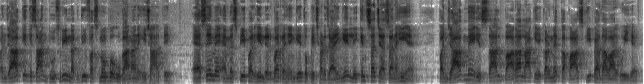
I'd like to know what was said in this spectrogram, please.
पंजाब के किसान दूसरी नकदी फ़सलों को उगाना नहीं चाहते। ऐसे में एमएसपी पर ही निर्भर रहेंगे तो पिछड़ जाएँगे, लेकिन सच ऐसा नहीं है। पंजाब में इस साल 12 लाख एकड़ में कपास की पैदावार हुई है।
